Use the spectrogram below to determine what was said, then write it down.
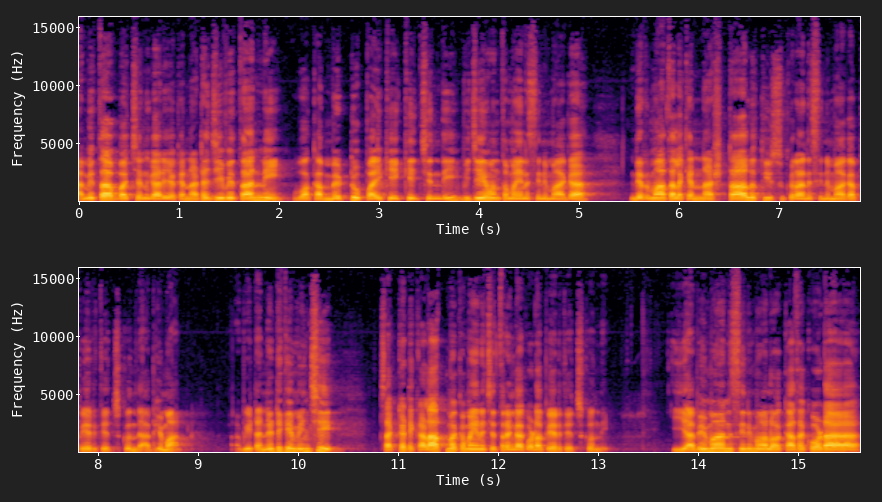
అమితాబ్ బచ్చన్ గారి యొక్క నట జీవితాన్ని ఒక మెట్టు పైకి ఎక్కించింది విజయవంతమైన సినిమాగా నిర్మాతలకి నష్టాలు తీసుకురాని సినిమాగా పేరు తెచ్చుకుంది అభిమాన్. వీటన్నిటికీ మించి చక్కటి కళాత్మకమైన చిత్రంగా కూడా పేరు తెచ్చుకుంది. ఈ అభిమాన్ సినిమాలో కథ కూడా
